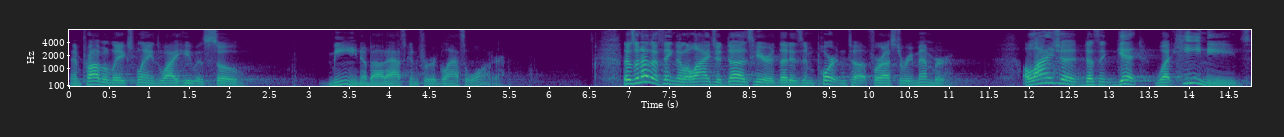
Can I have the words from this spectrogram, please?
and probably explains why he was so mean about asking for a glass of water. There's another thing that Elijah does here that is important to, for us to remember. Elijah doesn't get what he needs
